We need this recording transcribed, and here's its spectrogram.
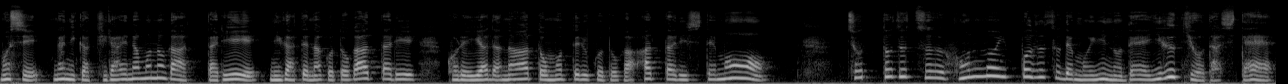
もし何か嫌いなものがあったり苦手なことがあったりこれ嫌だなと思ってることがあったりしてもちょっとずつほんの一歩ずつでもいいので勇気を出して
